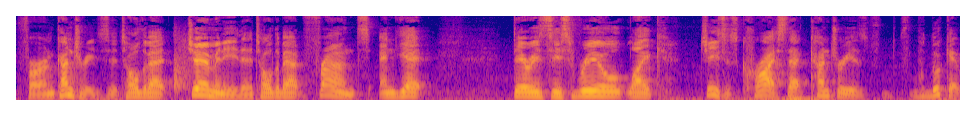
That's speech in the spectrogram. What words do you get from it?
foreign countries. They're told about Germany, they're told about France, and yet there is this real, like, Jesus Christ, that country is. Look at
